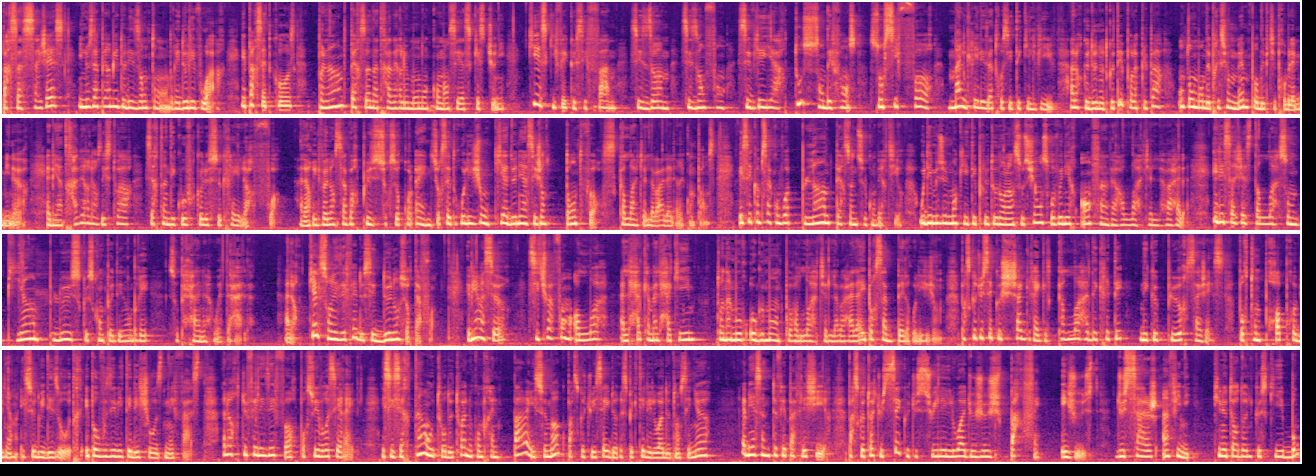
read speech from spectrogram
par sa sagesse, il nous a permis de les entendre et de les voir. Et par cette cause, plein de personnes à travers le monde ont commencé à se questionner. Qui est-ce qui fait que ces femmes, ces hommes, ces enfants, ces vieillards, tous sans défense, sont si forts malgré les atrocités qu'ils vivent, alors que de notre côté, pour la plupart, on tombe en dépression même pour des petits problèmes mineurs Eh bien, à travers leurs histoires, certains découvrent que le secret est leur foi. Alors ils veulent en savoir plus sur ce Coran, sur cette religion qui a donné à ces gens tant de force qu'Allah les récompense. Et c'est comme ça qu'on voit plein de personnes se convertir, ou des musulmans qui étaient plutôt dans l'insouciance revenir enfin vers Allah. Et les sagesses d'Allah sont bien plus que ce qu'on peut dénombrer, subhanahu wa ta'ala. Alors, quels sont les effets de ces deux noms sur ta foi? Eh bien, ma sœur, Si tu as foi en Allah, Al-Hakam Al-Hakim, ton amour augmente pour Allah et pour sa belle religion. Parce que tu sais que chaque règle qu'Allah a décrétée n'est que pure sagesse, pour ton propre bien et celui des autres, et pour vous éviter les choses néfastes. Alors tu fais les efforts pour suivre ces règles. Et si certains autour de toi ne comprennent pas et se moquent parce que tu essayes de respecter les lois de ton Seigneur, eh bien ça ne te fait pas fléchir, parce que toi tu sais que tu suis les lois du juge parfait et juste, du sage infini, qui ne t'ordonne que ce qui est bon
